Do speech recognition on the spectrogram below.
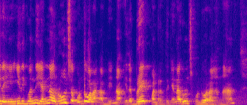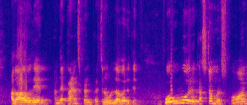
இதை இதுக்கு வந்து என்ன ரூல்ஸை கொண்டு வராங்க அப்படின்னா இதை பிரேக் பண்றதுக்கு என்ன ரூல்ஸ் கொண்டு வராங்கன்னா அதாவது அந்த டிரான்ஸ்பரண்ட் பிரச்சனை உள்ள வருது. ஒவ்வொரு கஸ்டமர்ஸ்க்கும்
